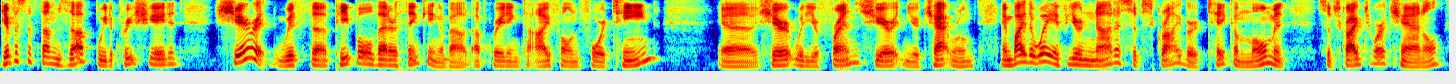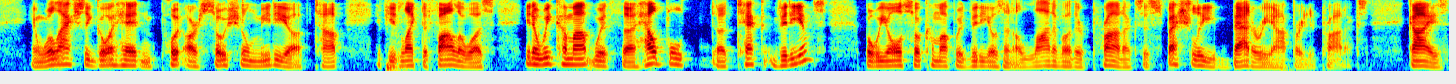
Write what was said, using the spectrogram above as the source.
give us a thumbs up. We'd appreciate it. Share it with uh, people that are thinking about upgrading to iPhone 14. Uh, share it with your friends, share it in your chat room. And by the way, if you're not a subscriber, take a moment, subscribe to our channel, and we'll actually go ahead and put our social media up top if you'd like to follow us. You know, we come up with uh, helpful uh, tech videos, but we also come up with videos on a lot of other products, especially battery operated products. Guys,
